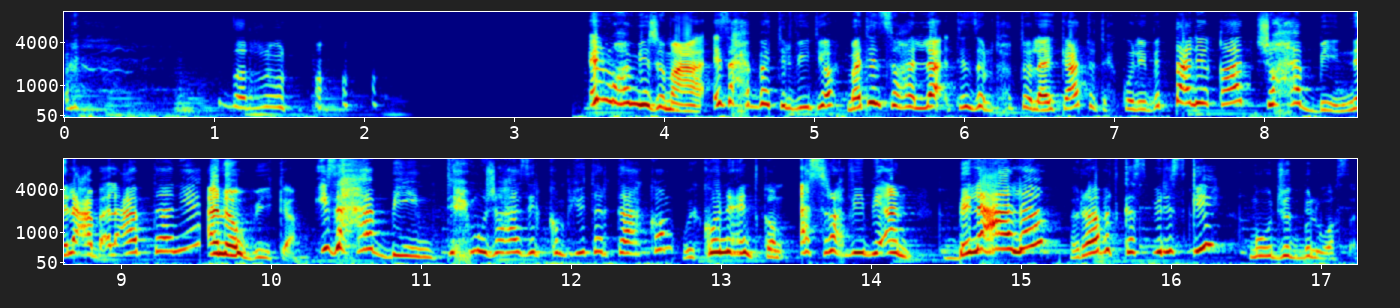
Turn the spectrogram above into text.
طردونا المهم يا جماعة إذا حبيتوا الفيديو ما تنسوا هلا تنزلوا تحطوا لايكات وتحكوا لي بالتعليقات شو حابين نلعب ألعاب تانية؟ أنا وبيكا. إذا حابين تحموا جهاز الكمبيوتر تاعكم ويكون عندكم أسرع VPN بالعالم رابط كاسبيرسكي موجود بالوصف.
